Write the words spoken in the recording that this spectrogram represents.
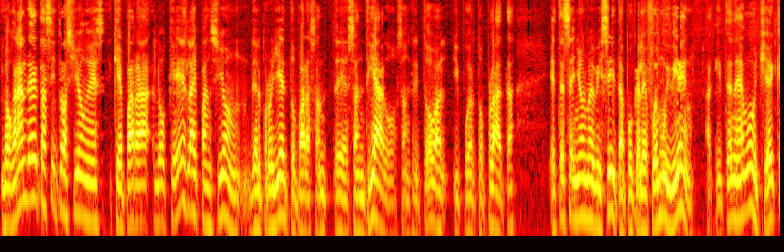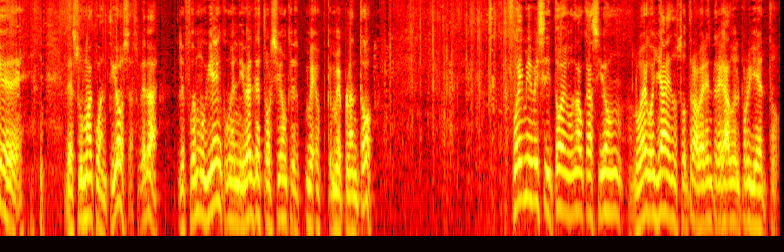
lo grande de esta situación es que para lo que es la expansión del proyecto para eh, Santiago, San Cristóbal y Puerto Plata, este señor me visita porque le fue muy bien. Aquí tenemos cheques de, suma cuantiosas, ¿verdad? Le fue muy bien con el nivel de extorsión que que me plantó. Fue y me visitó en una ocasión, luego ya de nosotros haber entregado el proyecto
